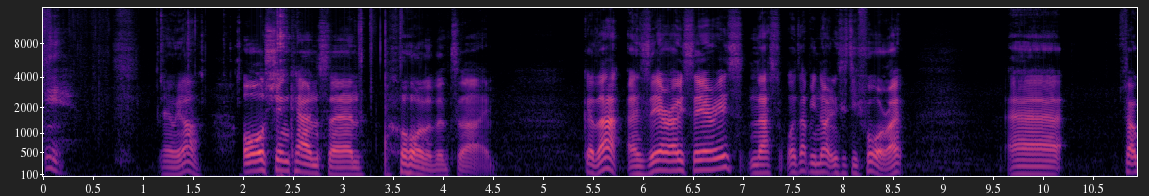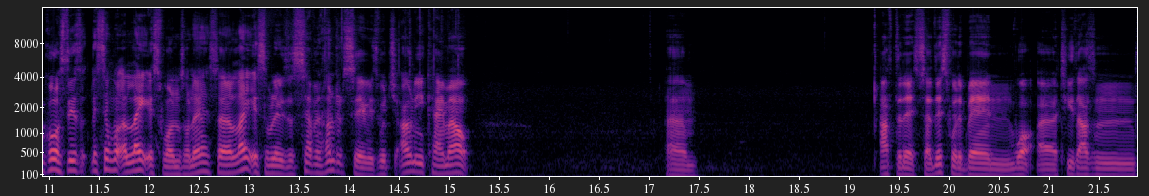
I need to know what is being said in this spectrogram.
that. Yeah. There we are. All Shinkansen, all of the time. Look at that, a Zero series, and that's, would that be 1964, right? Uh, but of course, this, this have got the latest ones on here. So the latest, I believe, is the 700 series, which only came out um, after this. So this would have been, what, uh, 2000,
